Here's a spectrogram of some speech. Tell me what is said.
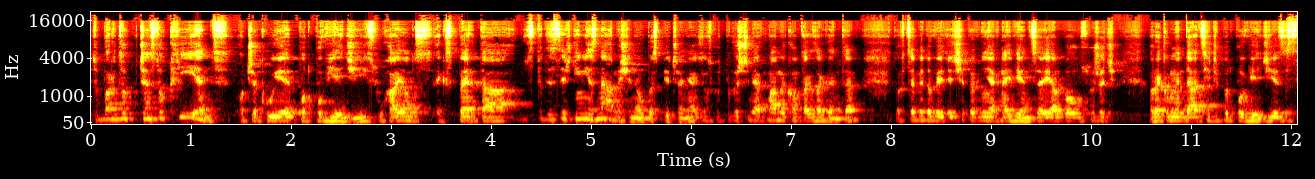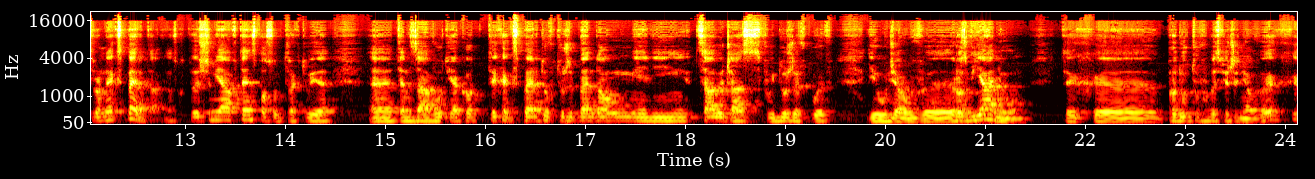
to bardzo często klient oczekuje podpowiedzi, słuchając eksperta. Statystycznie nie znamy się na ubezpieczeniach, w związku z powyższym, jak mamy kontakt z agentem, to chcemy dowiedzieć się pewnie jak najwięcej albo usłyszeć rekomendacji czy podpowiedzi ze strony eksperta. W związku z powyższym, ja w ten sposób traktuję e, ten zawód jako tych ekspertów, którzy będą mieli cały czas swój duży wpływ i udział w rozwijaniu tych e, produktów ubezpieczeniowych e,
